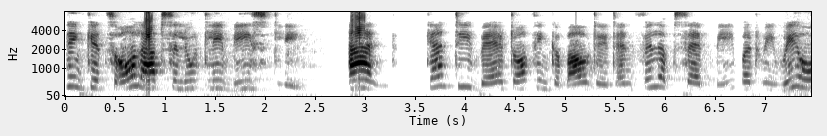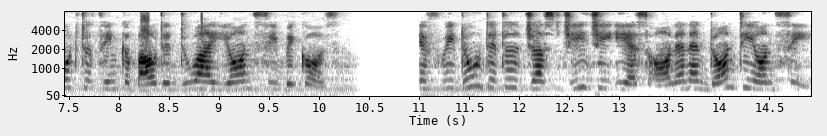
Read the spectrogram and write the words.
Think it's all absolutely beastly. And can't bear to think about it and Philip said B but we way ought to think about it do I yawn see because if we don't, it'll just GGES on and and don't on C.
